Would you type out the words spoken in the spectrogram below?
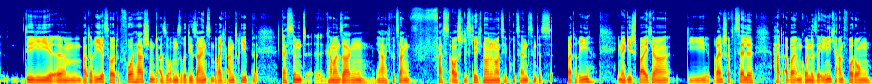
die ähm, Batterie ist heute vorherrschend, also unsere Designs im Bereich Antrieb, das sind, äh, kann man sagen, ja, ich würde sagen, fast ausschließlich 99 Prozent sind es Batterieenergiespeicher, die Brennstoffzelle hat aber im Grunde sehr ähnliche Anforderungen,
